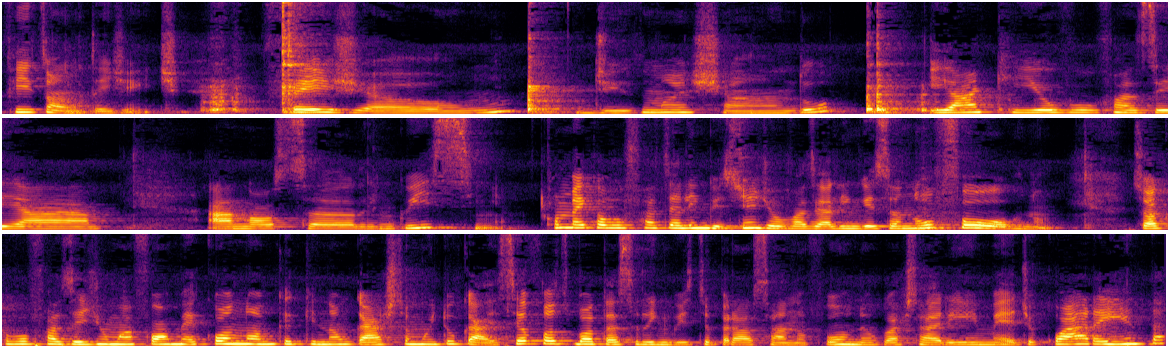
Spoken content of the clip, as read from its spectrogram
Fiz ontem, gente. Feijão desmanchando. E aqui eu vou fazer a a nossa linguiçinha. Como é que eu vou fazer a linguiça? Gente, eu vou fazer a linguiça no forno. Só que eu vou fazer de uma forma econômica que não gasta muito gás. Se eu fosse botar essa linguiça para assar no forno, eu gastaria em média 40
